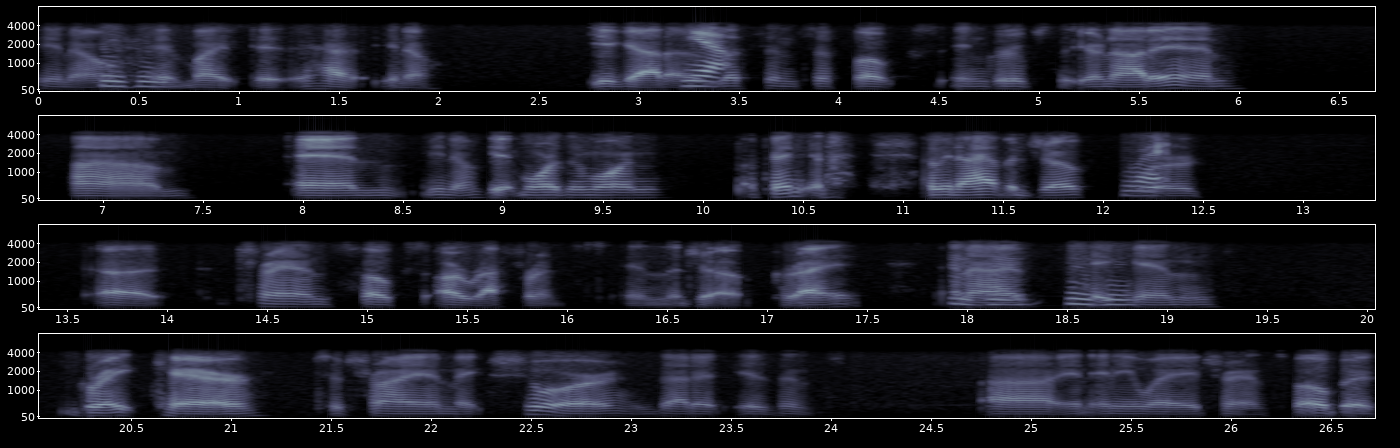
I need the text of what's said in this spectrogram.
you know, Mhm. it might it ha you know you gotta Yeah. listen to folks in groups that you're not in, um, and you know get more than one opinion. I mean, I have a joke Right. where uh, trans folks are referenced in the joke, right? And Mhm. I've Mhm. taken great care to try and make sure that it isn't uh, in any way transphobic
